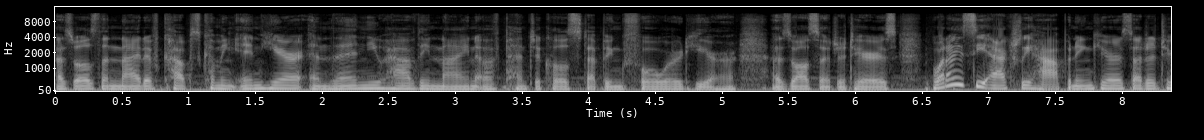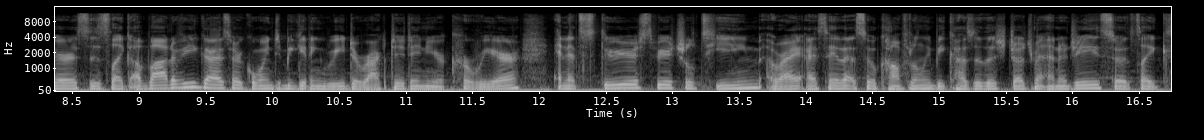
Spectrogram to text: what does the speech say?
as well as the knight of cups coming in here. And then you have the nine of pentacles stepping forward here as well sagittarius. What i see actually happening here sagittarius is like a lot of you guys are going to be getting redirected in your career. And it's through your spiritual team right? I say that so confidently because of this judgment energy. So it's like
